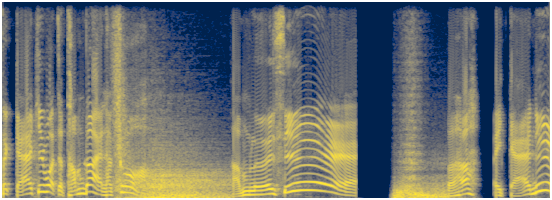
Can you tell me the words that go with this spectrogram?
ถ้าแกคิดว่าจะทำได้แล้วก็ทำเลยสิฮะไอ้แกนี่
